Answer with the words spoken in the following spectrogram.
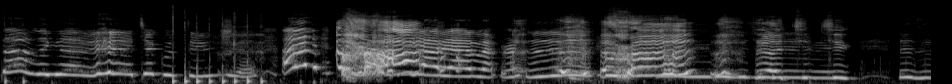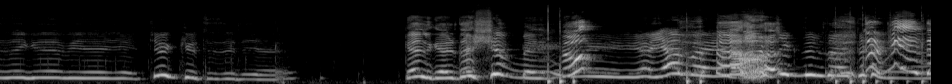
Tamam Zengin abi. Çok mutluyum şu an. Anne. ya ya. Ya çık çık. Zengin abi ya, ya. Çok kötüsün ya. Gel kardeşim benim. Hop. Ya yapma ya. Çıktım zaten. Bir elde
